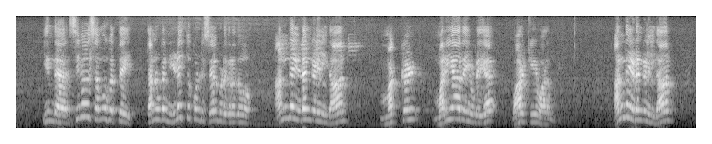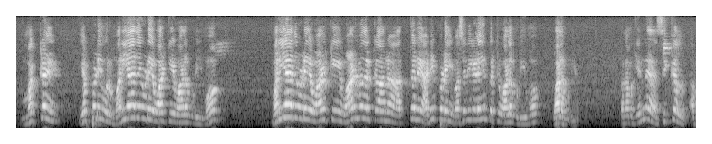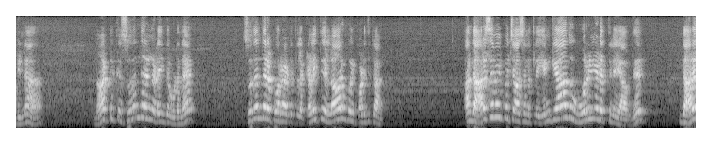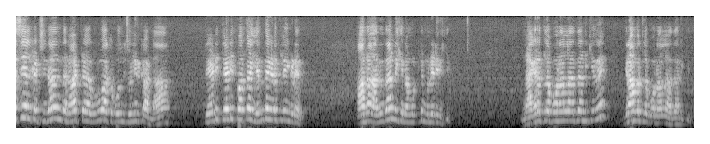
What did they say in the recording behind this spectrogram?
இந்த சிவில் சமூகத்தை தன்னுடன் இணைத்துக் கொண்டு செயல்படுகிறதோ அந்த இடங்களில்தான் மக்கள் மரியாதையுடைய வாழ்க்கையை வாழ முடியும். அந்த இடங்களில் தான் மக்கள் எப்படி ஒரு மரியாதையுடைய வாழ்க்கையை வாழ முடியுமோ மரியாதையுடைய வாழ்க்கையை வாழ்வதற்கான அத்தனை அடிப்படை வசதிகளையும் பெற்று வாழ முடியுமோ வாழ முடியும். இப்ப நமக்கு என்ன சிக்கல் அப்படின்னா நாட்டுக்கு சுதந்திரம் அடைந்த உடனே சுதந்திர போராட்டத்துல கலைத்து எல்லாரும் போய் படுத்துட்டாங்க. அந்த அரசமைப்பு சாசனத்துல எங்கேயாவது ஒரு இடத்திலேயாவது இந்த அரசியல் கட்சி தான் இந்த நாட்டை உருவாக்க போகுதுன்னு சொல்லியிருக்கான்னா தேடி தேடி பார்த்தா எந்த இடத்துலயும் கிடையாது. ஆனா அதுதான் இன்னைக்கு நம்மகிட்ட முன்னாடி நிற்கிது நகரத்துல போனாலும் அதுதான் நிற்கிது கிராமத்துல போனாலும் அதுதான் நிற்கிது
